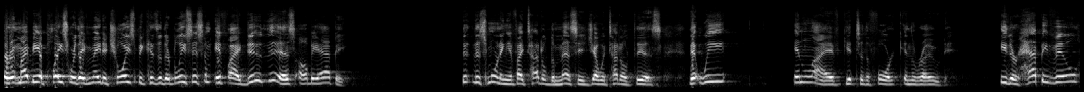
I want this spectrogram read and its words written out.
or it might be a place where they've made a choice because of their belief system. If I do this, I'll be happy. This morning, if I titled the message, I would title it this that we in life get to the fork in the road either Happyville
